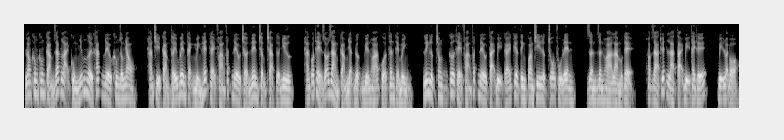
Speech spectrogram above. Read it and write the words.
long không không cảm giác lại cùng những người khác đều không giống nhau, hắn chỉ cảm thấy bên cạnh mình hết thảy phảng phất đều trở nên chậm chạp tựa như, hắn có thể rõ ràng cảm nhận được biến hóa của thân thể mình, linh lực trong cơ thể phảng phất đều tại bị cái kia tinh quang chi lực chỗ phủ lên, dần dần hòa làm một thể, hoặc giả thuyết là tại bị thay thế, bị loại bỏ,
